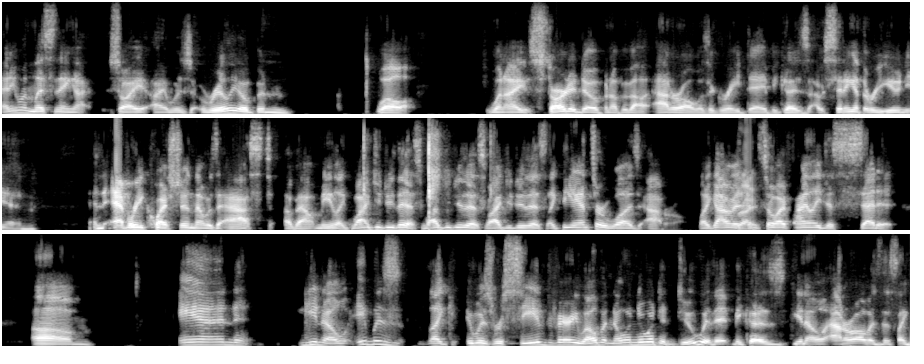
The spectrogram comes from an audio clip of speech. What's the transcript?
anyone listening, I, so I, I was really open. Well, when I started to open up about Adderall was a great day because I was sitting at the reunion and every question that was asked about me, like, why'd you do this? Why'd you do this? Why'd you do this? Like the answer was Adderall. Like I was, Right. and so I finally just said it. Um, and you know, it was like it was received very well, but no one knew what to do with it because you know Adderall was this like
